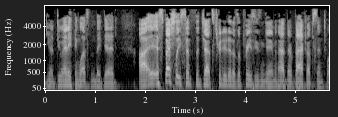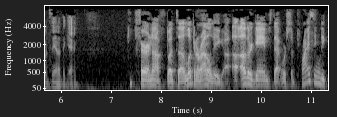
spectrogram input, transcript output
you know, do anything less than they did. Uh, especially since the Jets treated it as a preseason game and had their backups in towards the end of the game. Fair enough. But uh, looking around the league, uh, other games that were surprisingly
